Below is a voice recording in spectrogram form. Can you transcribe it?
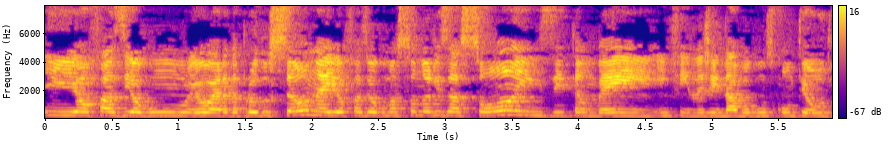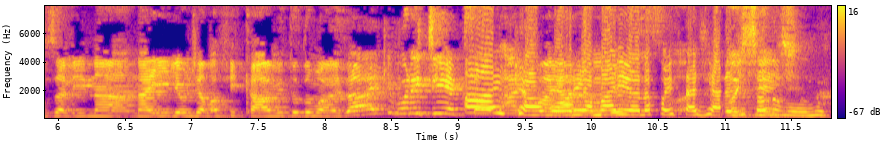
e eu fazia algum, eu era da produção, né, e eu fazia algumas sonorizações, e também, enfim, legendava alguns conteúdos ali na, na ilha onde ela ficava e tudo mais. Ai, que bonitinha, que Ai, saudade, que amor! E a Mariana Deus. foi estagiária Oi, de todo gente. mundo.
